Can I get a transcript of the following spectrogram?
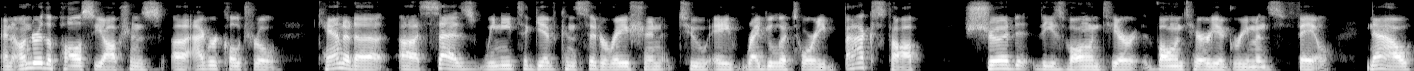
And under the policy options, uh, agricultural Canada uh, says we need to give consideration to a regulatory backstop should these volunteer voluntary agreements fail. Now,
